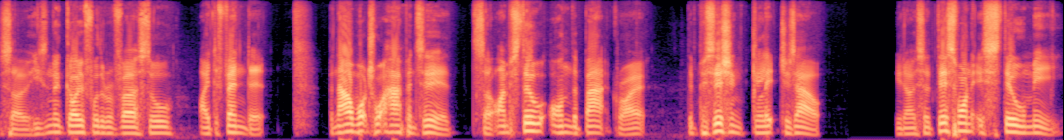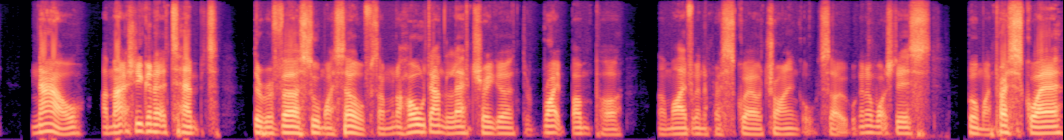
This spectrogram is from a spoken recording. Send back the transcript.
So he's going to go for the reversal. I defend it. But now watch what happens here. So I'm still on the back, right? The position glitches out. You know, so this one is still me. Now I'm actually going to attempt the reversal myself. So I'm going to hold down the left trigger, the right bumper. I'm either going to press square or triangle. So we're going to watch this. Boom, I press square.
